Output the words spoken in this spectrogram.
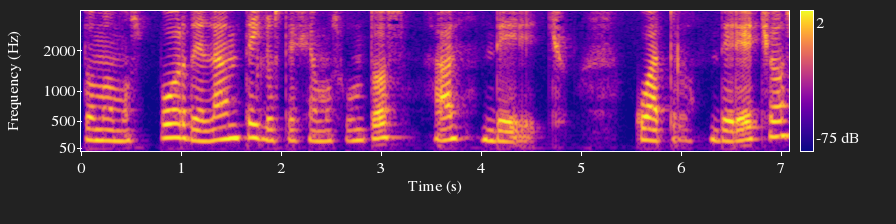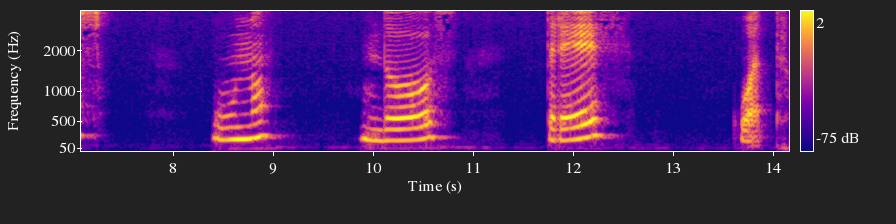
tomamos por delante y los tejemos juntos al derecho. 4 derechos. 1 2 3 4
